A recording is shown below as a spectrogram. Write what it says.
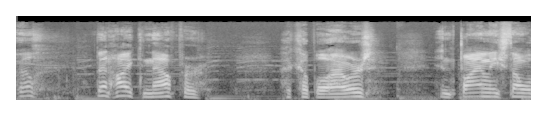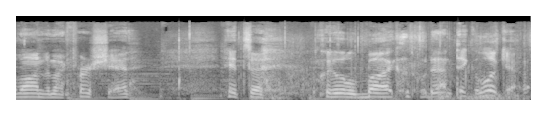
Well, been hiking now for a couple hours and finally stumbled onto my first shed. It's a little buck. Let's go down and take a look at it.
